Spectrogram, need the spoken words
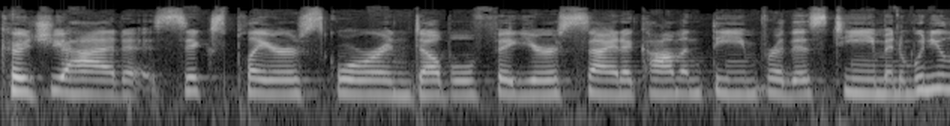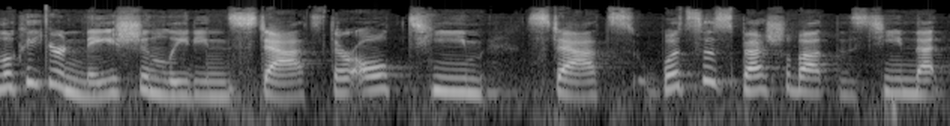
Coach, you had six players score in double figures tonight, a common theme for this team. And when you look at your nation leading stats, they're all team stats. What's so special about this team that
